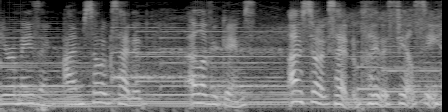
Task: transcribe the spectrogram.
You're amazing. I'm so excited. I love your games. I'm so excited to play this DLC.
